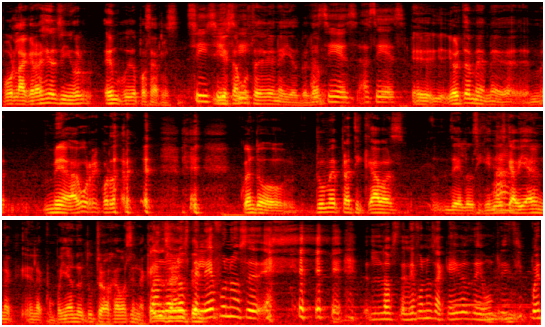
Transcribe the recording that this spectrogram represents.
Por la gracia del Señor hemos podido pasarlas. Sí, sí, Y estamos todavía en ellas, ¿verdad? Así es, así es. Eh, y ahorita me, me hago recordar cuando tú me platicabas de los ingenieros que ah. había en la, en la, compañía donde tú trabajabas en aquellos Cuando los teléfonos, eh, los teléfonos aquellos de un mm, principio,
